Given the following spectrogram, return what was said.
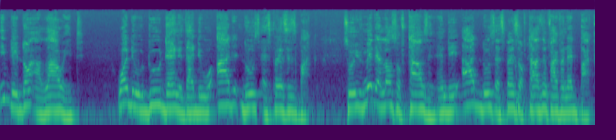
If they don't allow it, what they will do then is that they will add those expenses back. So if you made a loss of thousand and they add those expenses of thousand five hundred back,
